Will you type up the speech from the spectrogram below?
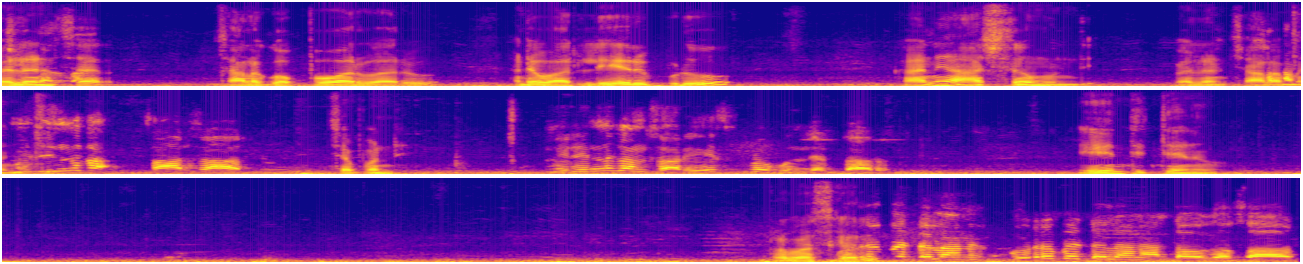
వెళ్ళండి సార్. చాలా గొప్పవారు వారు. అంటే వారు లేరు ఇప్పుడు కానీ ఆశ్రమం ఉంది. వెళ్ళండి చాలా మంచి సార్ సార్ చెప్పండి. మీరు ఎందుకని సార్ యేసు ప్రభుని చెప్తారు ఏం తిట్టాను? ప్రభాస్ గారు? గొర్రె పెట్టాలని అంటావు కదా సార్.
